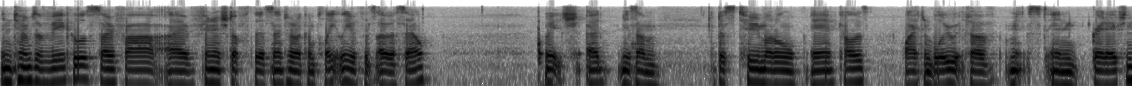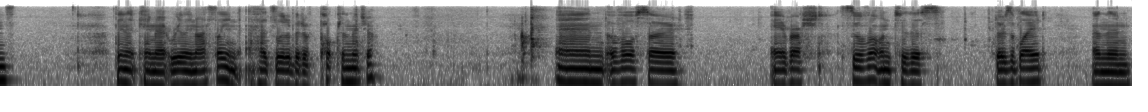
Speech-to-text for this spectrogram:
In terms of vehicles, so far I've finished off the Sentinel completely with its OSL which uh, is um just two model air colours, white and blue, which I've mixed in gradations. I think that came out really nicely and adds a little bit of pop to the miniature and I've also airbrushed silver onto this dozer blade and then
